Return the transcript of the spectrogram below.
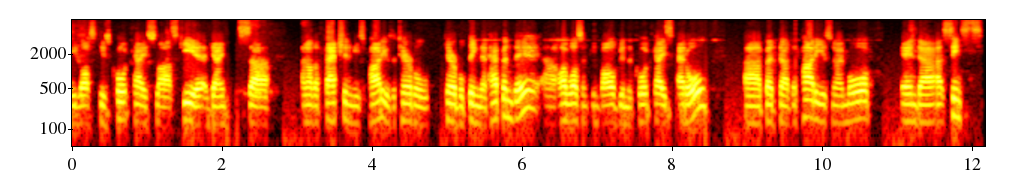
he lost his court case last year against another faction in his party. It was a terrible, terrible thing that happened there. I wasn't involved in the court case at all, but the party is no more. And since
